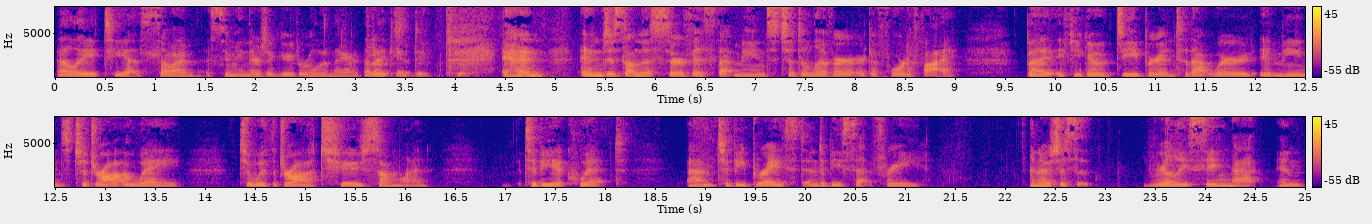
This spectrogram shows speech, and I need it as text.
L A T S. So I'm assuming there's a guttural in there that There's. I can't do. And and just on the surface, that means to deliver or to fortify. But if you go deeper into that word, it means to draw away, to withdraw to someone, to be equipped, um, to be braced, and to be set free. And I was just really seeing that in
